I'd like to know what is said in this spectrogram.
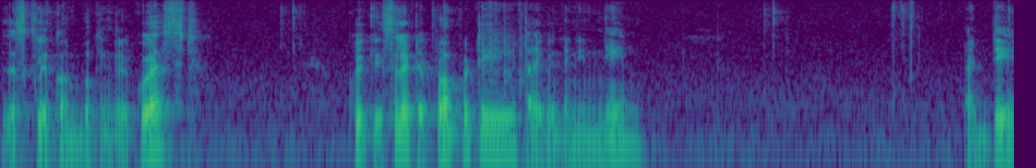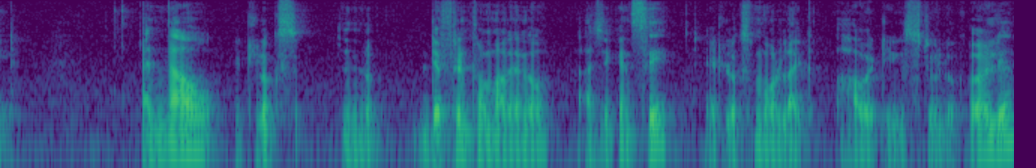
let's click on booking request. Quickly select a property, type in any name, a date, and now it looks different from our memo. As you can see, it looks more like how it used to look earlier.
